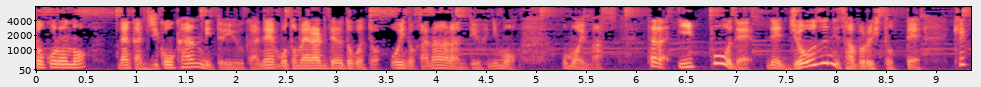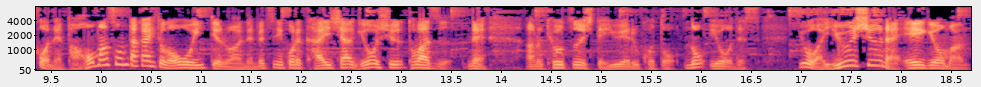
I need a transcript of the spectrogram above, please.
ところの、なんか自己管理というかね、求められてるところって多いのかななんていうふうにも思います。ただ一方で、ね、上手にサボる人って結構ね、パフォーマンスの高い人が多いっていうのはね、別にこれ会社、業種問わず、ね、あの共通して言えることのようです。要は優秀な営業マン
